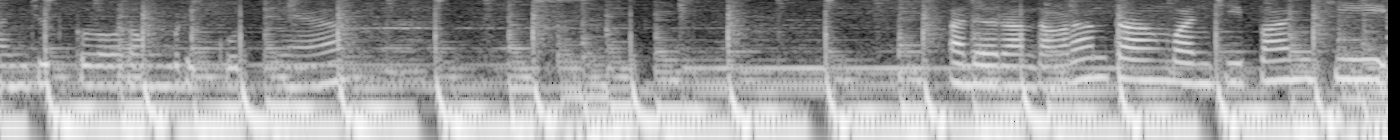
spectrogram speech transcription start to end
lanjut ke lorong berikutnya ada rantang-rantang, panci-panci,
